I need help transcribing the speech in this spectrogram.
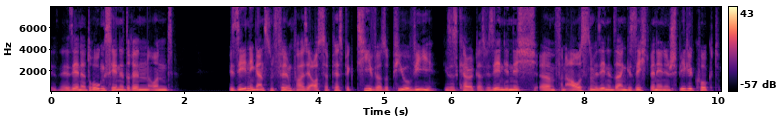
sehr in der Drogenszene drin und wir sehen den ganzen Film quasi aus der Perspektive, also POV dieses Charakters. Wir sehen den nicht ähm, von außen, wir sehen in sein Gesicht, wenn er in den Spiegel guckt,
